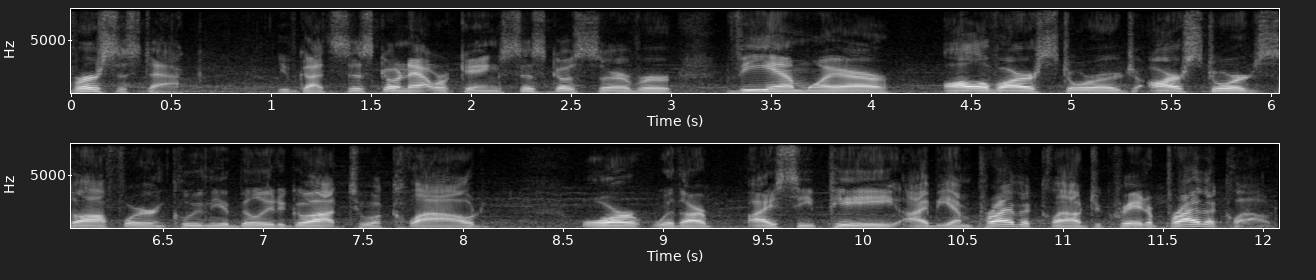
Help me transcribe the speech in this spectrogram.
VersaStack. You've got Cisco networking, Cisco server, VMware, all of our storage, our storage software, including the ability to go out to a cloud, or with our ICP, IBM Private Cloud, to create a private cloud.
